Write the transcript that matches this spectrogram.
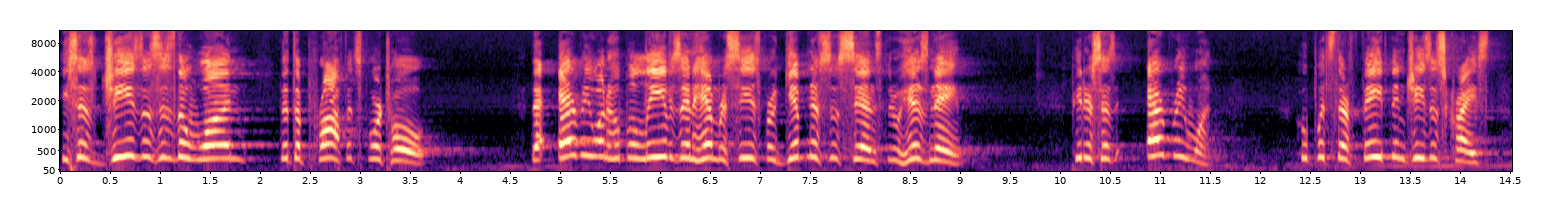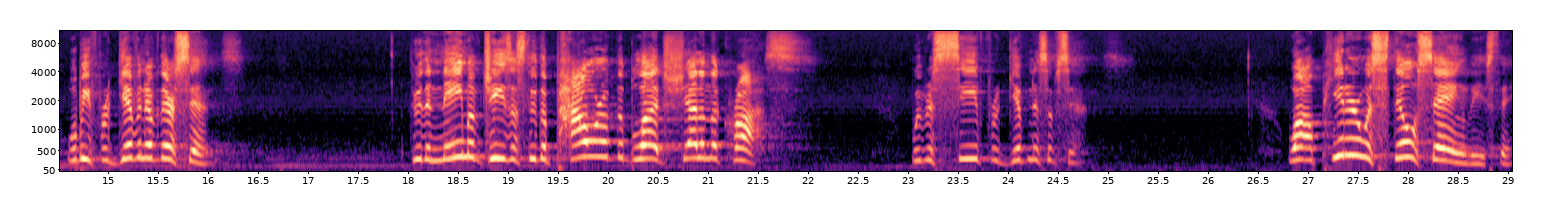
He says, Jesus is the one that the prophets foretold that everyone who believes in him receives forgiveness of sins through his name. Peter says, everyone who puts their faith in Jesus Christ will be forgiven of their sins. Through the name of Jesus, through the power of the blood shed on the cross, we receive forgiveness of sins. While Peter was still saying these things,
